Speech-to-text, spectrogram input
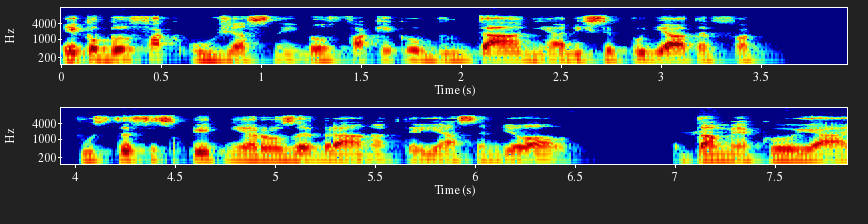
jako byl fakt úžasný, byl fakt jako brutální a když si podíváte, fakt puste si zpětně rozebrána, který já jsem dělal, tam jako já,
